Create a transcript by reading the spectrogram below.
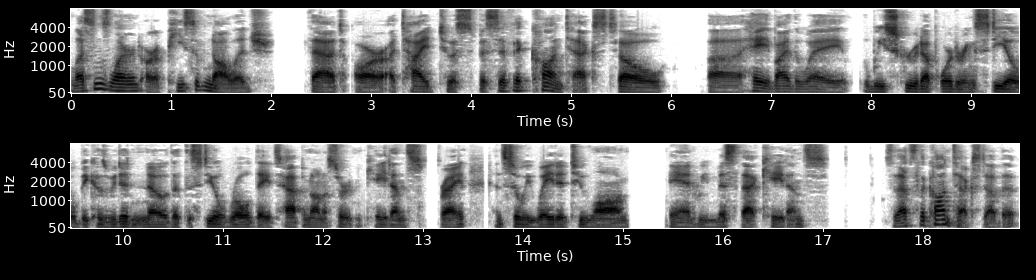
Lessons learned are a piece of knowledge that are tied to a specific context. So, uh, hey, by the way, we screwed up ordering steel because we didn't know that the steel roll dates happened on a certain cadence, right? And so we waited too long and we missed that cadence. So that's the context of it.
